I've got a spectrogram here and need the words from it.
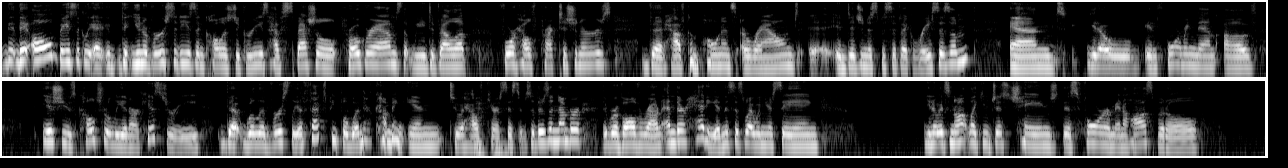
They all basically, uh, the universities and college degrees have special programs that we develop for health practitioners that have components around uh, Indigenous specific racism and, you know, informing them of issues culturally in our history that will adversely affect people when they're coming into a healthcare mm-hmm. system. So there's a number that revolve around and they're heady. And this is why when you're saying, you know, it's not like you just change this form in a hospital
